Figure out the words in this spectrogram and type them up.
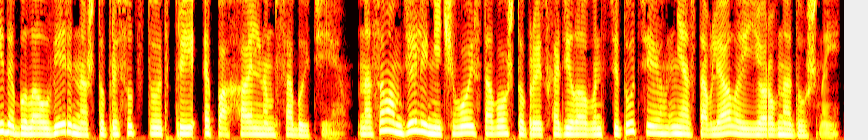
Ида была уверена, что присутствует при эпохальном событии. На самом деле ничего из того, что происходило в институте, не оставляло ее равнодушной.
